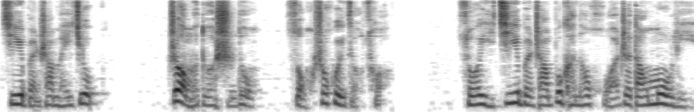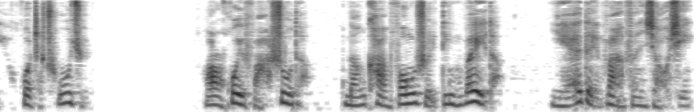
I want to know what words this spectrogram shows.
基本上没救，这么多石洞总是会走错，所以基本上不可能活着到墓里或者出去。而会法术的。”能看风水定位的，也得万分小心。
